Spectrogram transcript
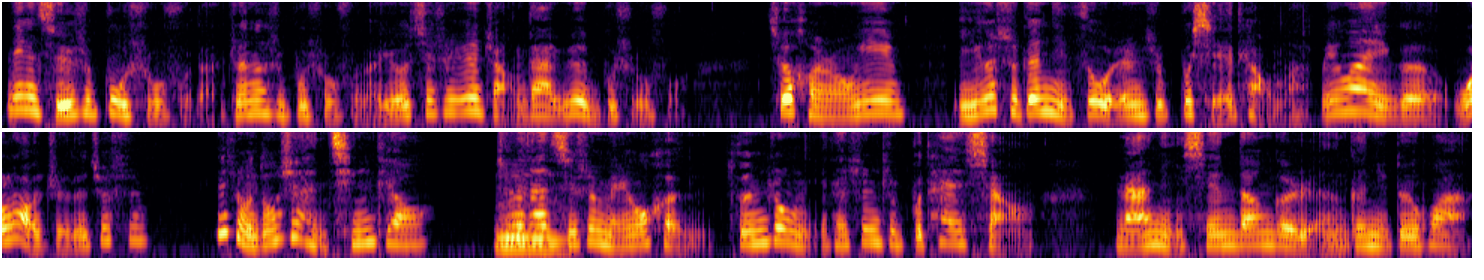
那个其实是不舒服的，真的是不舒服的，尤其是越长大越不舒服。就很容易，一个是跟你自我认知不协调嘛，另外一个我老觉得就是那种东西很轻佻，就是他其实没有很尊重你，他甚至不太想拿你先当个人跟你对话。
